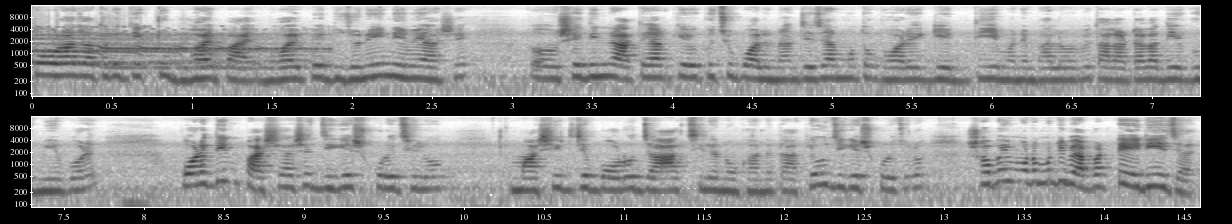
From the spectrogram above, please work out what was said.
তো ওরা যথারীতি একটু ভয় পায়, ভয় পেয়ে দুজনেই নেমে আসে। তো সেদিন রাতে আর কেউ কিছু বলে না। যে যার মতো ঘরে গেট দিয়ে মানে ভালোভাবে তালা টালা দিয়ে ঘুমিয়ে পড়ে। পরের দিন পাশে আসে জিজ্ঞেস করেছিল, মাসির যে বড় যা ছিলেন ওখানে? তাকেও জিজ্ঞেস করেছিল। সবাই মোটামুটি ব্যাপারটা এড়িয়ে যায়।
